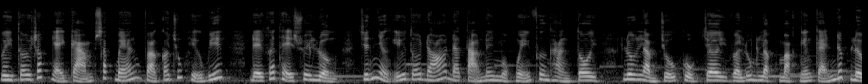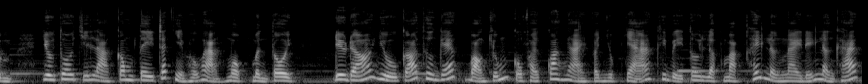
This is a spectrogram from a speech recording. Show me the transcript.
Vì tôi rất nhạy cảm, sắc bén và có chút hiểu biết để có thể suy luận. Chính những yếu tố đó đã tạo nên một Nguyễn Phương Hằng tôi, luôn làm chủ cuộc chơi và luôn lật mặt những kẻ núp lùm, dù tôi chỉ là công ty trách nhiệm hữu hạn một mình tôi. Điều đó dù có thương ghét, bọn chúng cũng phải quan ngại và nhục nhã khi bị tôi lật mặt hết lần này đến lần khác.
